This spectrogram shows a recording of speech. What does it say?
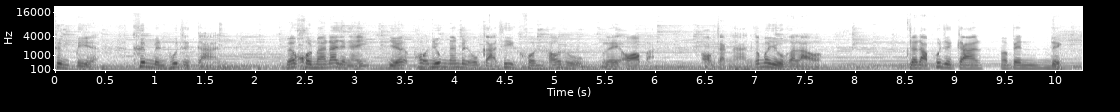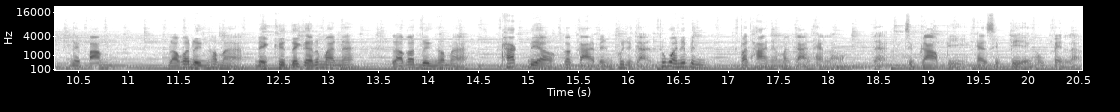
ครึ่งปีเนี่ยขึ้นเป็นผู้จัดการ แล้วคนมาได้ยังไงเยอะเพราะยุคนั้นเป็นโอกาสที่คนเขาถูกเล y o ออฟอะออกจากงานก็มาอยู่กับเรา ระดับผู้จัดการมาเป็นเด็กในปั๊มเราก็ดึงเข้ามาเด็กคือเด็กเติมน้ำมันนะเราก็ดึงเข้ามาพักเดียวก็กลายเป็นผู้จัดการ ทุกวันนี้เป็นประธานกรรมการแทนเรานะ19 ปีแค่ 10 ปีเองเขาเป็นแล้ว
